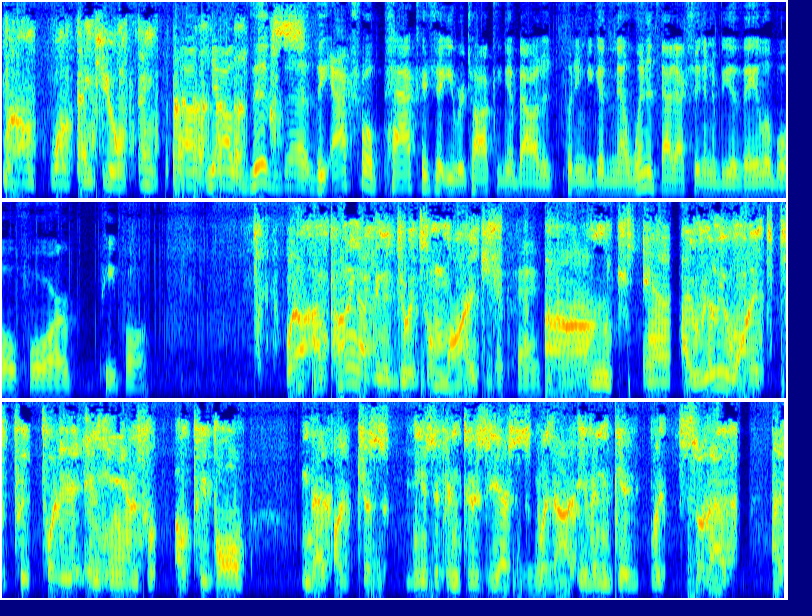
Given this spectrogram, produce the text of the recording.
well, well, thank you, thank. Uh, now, the, the, the actual package that you were talking about is putting together. Now, when is that actually going to be available for people? Well, I'm probably not going to do it till March. Okay. Um, and I really wanted to put, it in hands of people that are just music enthusiasts without even give, so that I,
